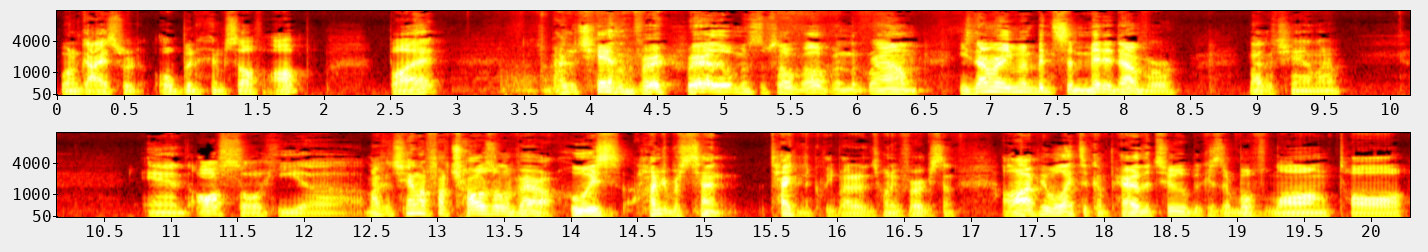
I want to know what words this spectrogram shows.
when guys would open himself up, but Michael Chandler very rarely opens himself up in the ground. He's never even been submitted ever, Michael Chandler. And also, he uh Michael Chandler fought Charles Oliveira, who is hundred percent technically better than Tony Ferguson. A lot of people like to compare the two because they're both long, tall,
